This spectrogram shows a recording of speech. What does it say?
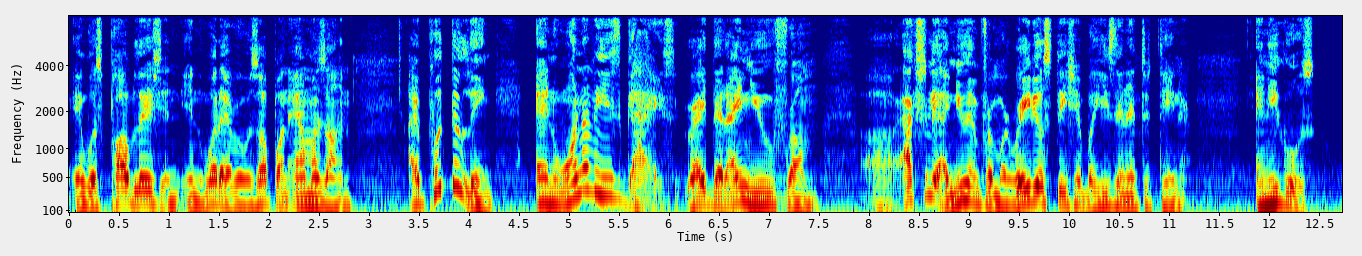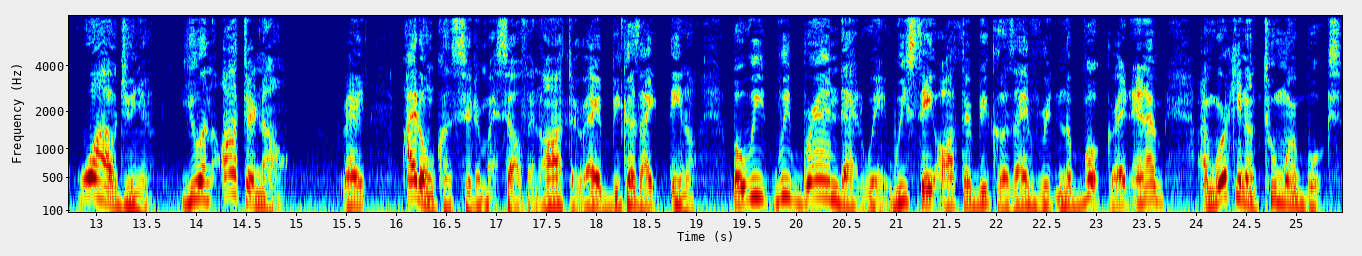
it was published and, and whatever, it was up on Amazon. I put the link and one of these guys, right, that I knew from, uh, actually, I knew him from a radio station, but he's an entertainer. And he goes, Wow, Junior, you an author now, right? I don't consider myself an author, right? Because I, you know, but we, we brand that way. We say author because I've written a book, right? And I'm, I'm working on two more books.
